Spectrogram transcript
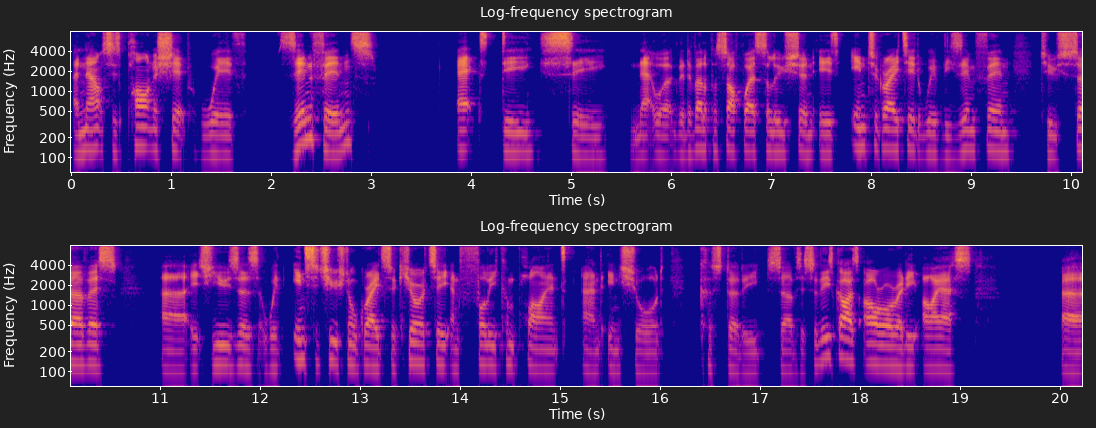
announces partnership with XinFin's XDC network. The developer software solution is integrated with the XinFin to service uh, its users with institutional grade security and fully compliant and insured custody services. So these guys are already IS uh,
